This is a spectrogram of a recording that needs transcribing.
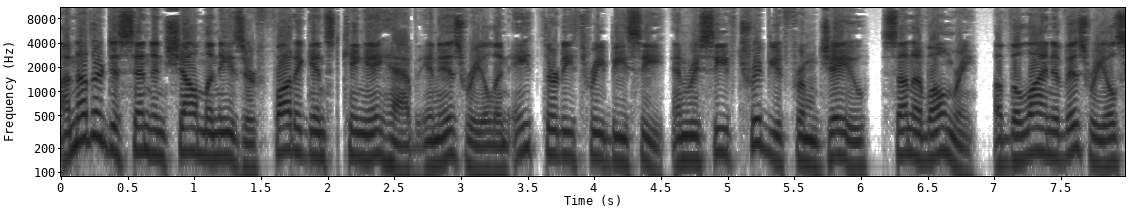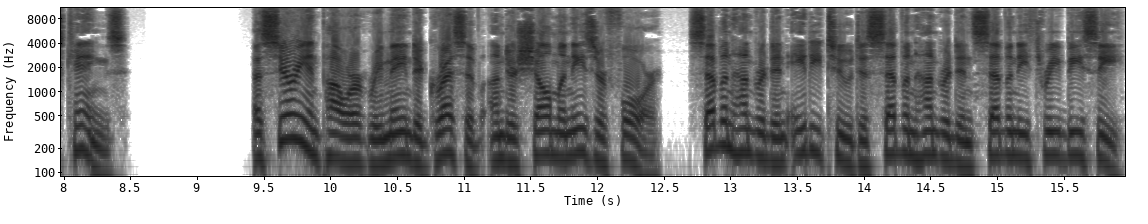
Another descendant Shalmaneser fought against King Ahab in Israel in 833 BC and received tribute from Jehu, son of Omri, of the line of Israel's kings. Assyrian power remained aggressive under Shalmaneser IV, 782 to 773 BC,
